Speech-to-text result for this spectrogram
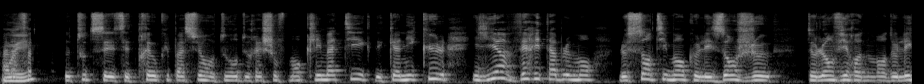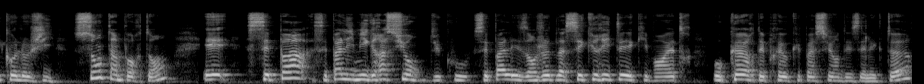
à la faveur de toute cette préoccupation autour du réchauffement climatique, des canicules, il y a véritablement le sentiment que les enjeux de l'environnement, de l'écologie sont importants et c'est pas c'est pas l'immigration du coup, c'est pas les enjeux de la sécurité qui vont être au cœur des préoccupations des électeurs.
